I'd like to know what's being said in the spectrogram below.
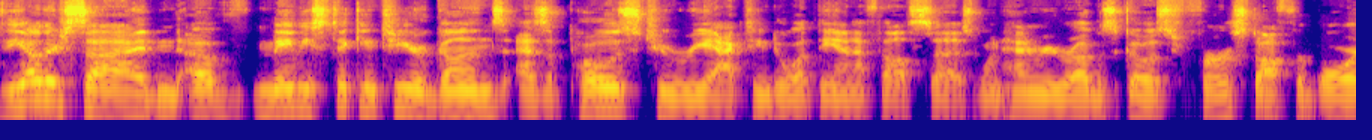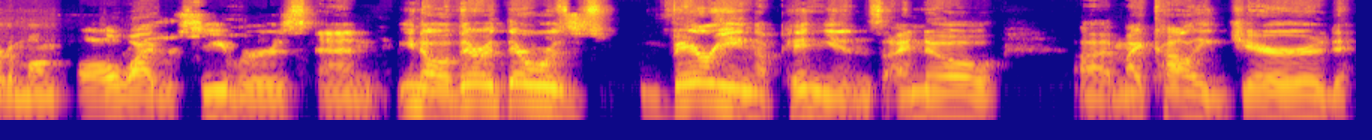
the other side of maybe sticking to your guns as opposed to reacting to what the NFL says when Henry Ruggs goes first off the board among all wide receivers. And, you know, there, there was varying opinions. I know uh, my colleague Jared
